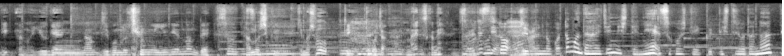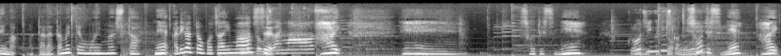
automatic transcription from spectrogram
りあの有限な自分の自分が有限なんでね。楽しくいきましょうっていうところじゃうんうんうんないですかね。そうですよね。自分のことも大事にしてね過ごしていくって必要だなって今また改めて思いました。ねありがとうございありますがとうございます。はいえー、そうですね。クロージングですかね。そうですね。はい。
